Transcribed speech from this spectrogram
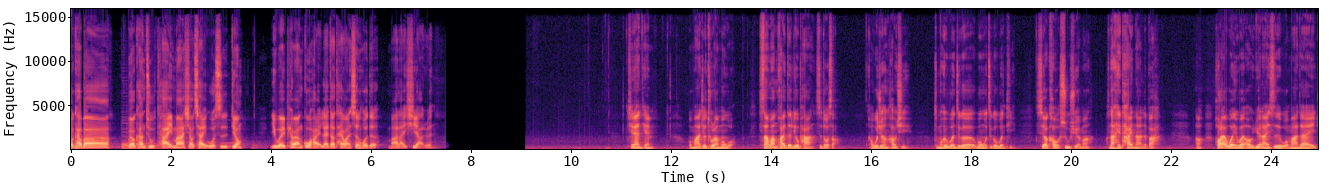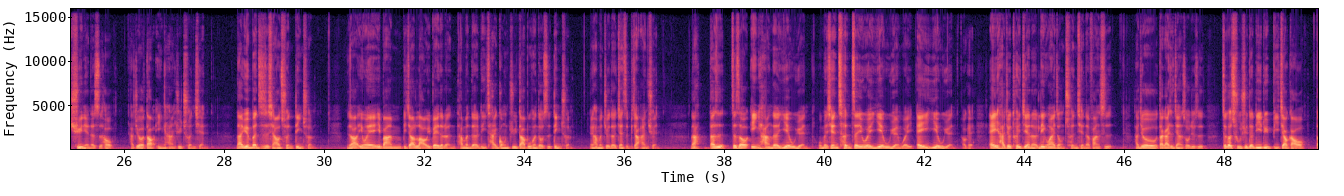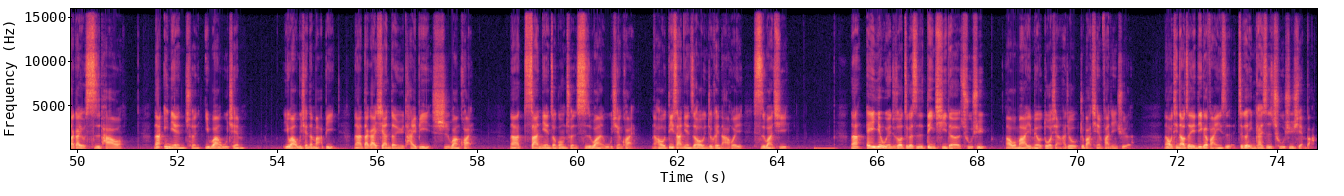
巴卡巴，Welcome to 台马小菜，我是 Dion，一位漂洋过海来到台湾生活的马来西亚人。前两天，我妈就突然问我，三万块的六趴是多少？啊，我就很好奇，怎么会问这个问我这个问题？是要考我数学吗？那也太难了吧！啊，后来问一问，哦，原来是我妈在去年的时候，她就有到银行去存钱。那原本只是想要存定存，你知道，因为一般比较老一辈的人，他们的理财工具大部分都是定存，因为他们觉得这样子比较安全。那但是这时候银行的业务员，我们先称这一位业务员为 A 业务员，OK，A 他就推荐了另外一种存钱的方式，他就大概是这样说，就是这个储蓄的利率比较高，大概有四趴哦。那一年存一万五千，一万五千的马币，那大概相等于台币十万块。那三年总共存四万五千块，然后第三年之后你就可以拿回四万七。那 A 业务员就说这个是定期的储蓄，那我妈也没有多想，她就就把钱放进去了。那我听到这里第一个反应是这个应该是储蓄险吧？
